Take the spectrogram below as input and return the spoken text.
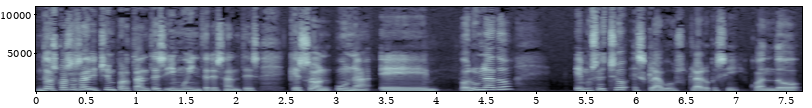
Dos cosas ha dicho importantes y muy interesantes, que son una, eh, por un lado, hemos hecho esclavos, claro que sí. Cuando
